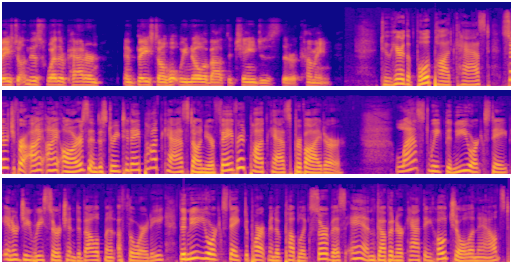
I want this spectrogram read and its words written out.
based on this weather pattern and based on what we know about the changes that are coming. To hear the full podcast, search for IIR's Industry Today podcast on your favorite podcast provider. Last week, the New York State Energy Research and Development Authority, the New York State Department of Public Service, and Governor Kathy Hochul announced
